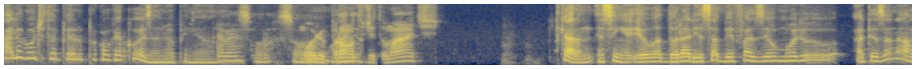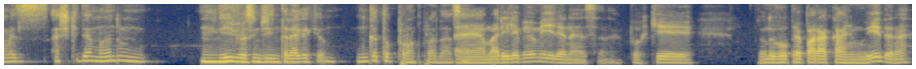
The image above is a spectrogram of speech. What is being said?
Alho é gol de tempero pra qualquer coisa, na minha opinião. É mesmo? Sou- sou Molho um pronto alho- de tomate? Cara, assim, eu adoraria saber fazer o molho artesanal, mas acho que demanda um, um nível assim de entrega que eu nunca tô pronto pra dar. sabe? É, a Marília me humilha nessa, né? Porque quando eu vou preparar carne moída, né?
